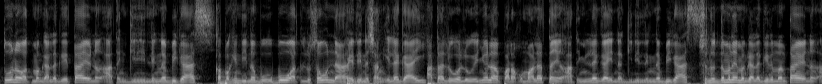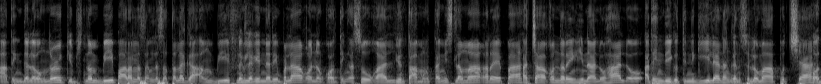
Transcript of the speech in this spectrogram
magtutunaw at maglalagay tayo ng ating giniling na bigas. Kapag hindi na buo at lusaw na, pwede na siyang ilagay. At halu-haluin nyo lang para kumalat na yung ating nilagay na giniling na bigas. Sunod naman ay maglalagay naman tayo ng ating dalawang nor cubes ng beef para lasang-lasa talaga ang beef. Naglagay na rin pala ako ng konting asukal, yung tamang tamis lang mga karepa. At saka ko na rin hinalo-halo at hindi ko tinigilan hanggang sa lumapot siya. O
